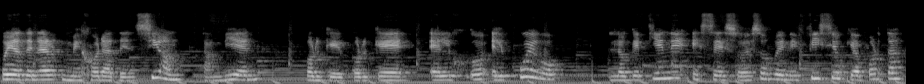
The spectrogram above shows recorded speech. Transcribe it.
voy a tener mejor atención también. ¿Por qué? Porque el, juego lo que tiene es eso, esos beneficios que aporta,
